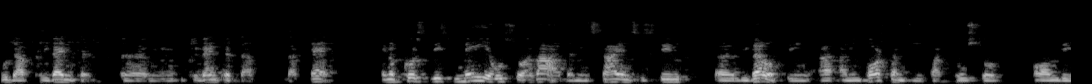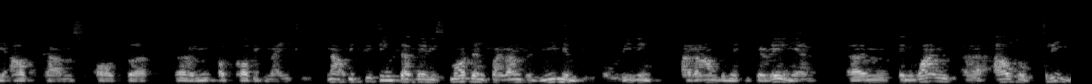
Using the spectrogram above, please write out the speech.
would have prevented, um, prevented that, that death. And of course, this may also have had, I mean, science is still uh, developing uh, an important impact also on the outcomes of, uh, um, of COVID-19. Now, if you think that there is more than 500 million people living around the Mediterranean, um, and one uh, out of three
